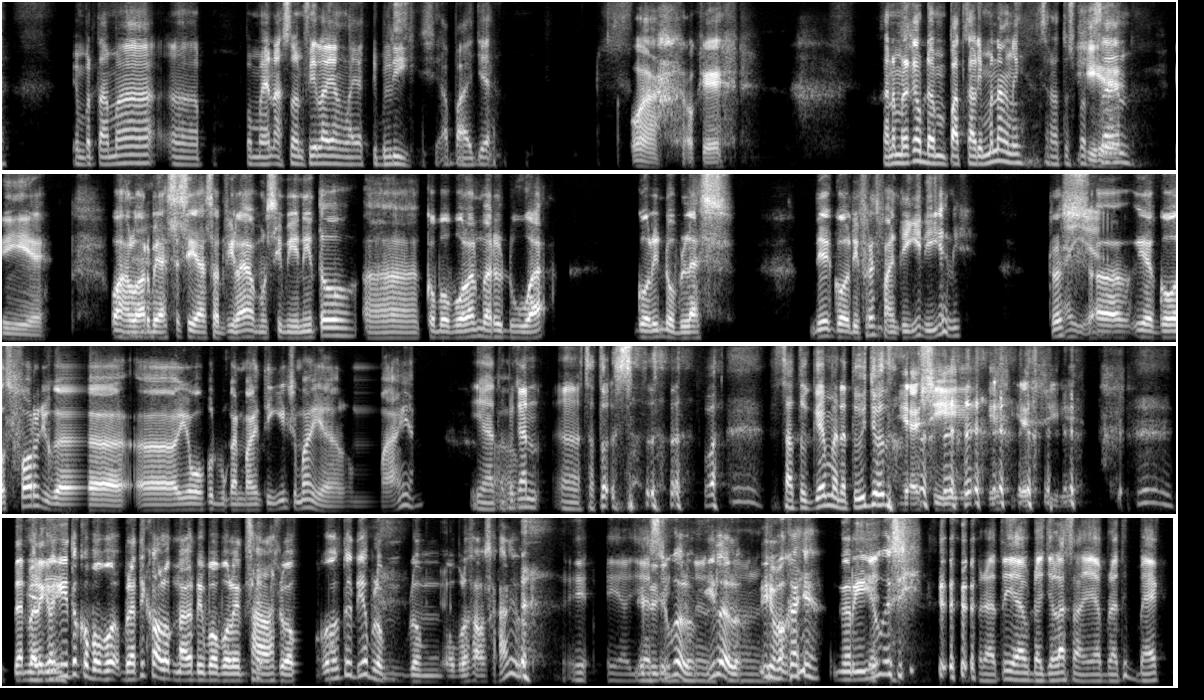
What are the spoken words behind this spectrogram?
yang pertama eh, pemain Aston Villa yang layak dibeli siapa aja Wah, oke. Karena mereka udah empat kali menang nih, 100%. Iya. Iya. Wah, luar biasa sih Aston Villa musim ini tuh eh, kebobolan baru dua, golin 12. Dia goal difference paling tinggi dia nih. Terus Ah, iya. eh, ya goals for juga eh, ya walaupun bukan paling tinggi cuma ya lumayan. Iya, tapi Oh. kan eh, satu satu game ada tujuh tuh. Iya sih, iya sih. Dan balik Jadi- lagi itu kebobol berarti kalau nggak dibobolin salah dua gol tuh dia belum belum bobol sama sekali loh. Iya, iya, iya sih, juga loh, bener. gila loh. Iya makanya ngeri Iya. juga sih. Berarti ya udah jelas lah ya, berarti back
